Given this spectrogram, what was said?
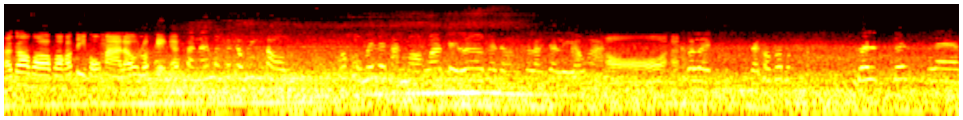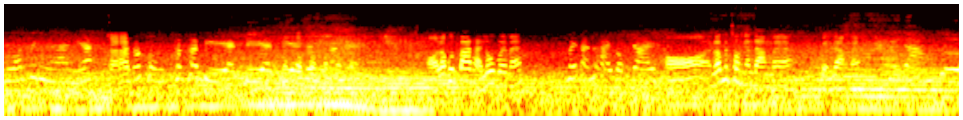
แล้วก็พอพอเขาตีโค้งมาแล้วรถเก่งเนี่ยตอนนั้นมันก็จะวิ่งตรงก็คงไม่ได้ทันมองว่าเทรลเลอร์กำลังกำลังจะเลี้ยวอะอ๋อฮะก็เลย แต่เขาก็ด้วยด้วยแรงรถวิ่งงานอย่างเงี้ยครับมันก็คงค่อยๆเบียดเบียดเบียดจนถึงนั่นแหละอ๋อแล้วคุณป้าถ่ายรูปไว้ไหมไม่ทันถ่ายตกใจ อ๋อ แล้วมันชนกันดังไหมฮะเสียงดังไหมไม่ดังคือ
